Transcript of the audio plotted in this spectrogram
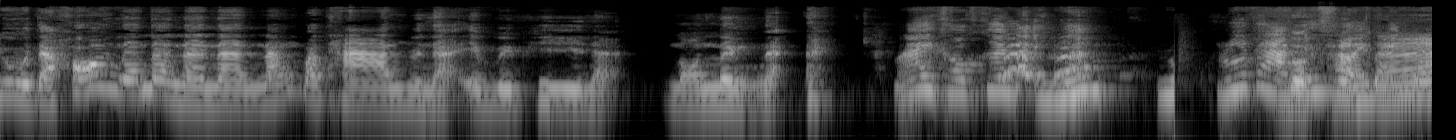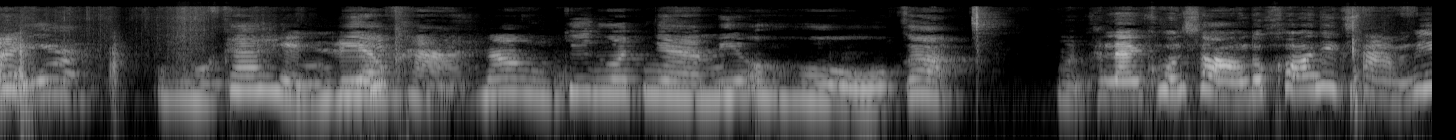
อยู่แต่ห้องนั้นน่ะน่ะน่ะนั่งประธานอยู่น่ะ MVP น่ะนอนหนึ่งน่ะ ไม่เขาเคลื่อนไอ้รู้รู้ฐานโดดที่สวยทำได้ที่ไหนอะ โอ้โหแค่เห็นเรียวขาน่องที่งดงามนี่โอ้โห ก็คะแนนคูณสองทุกคนอีกสามวิ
